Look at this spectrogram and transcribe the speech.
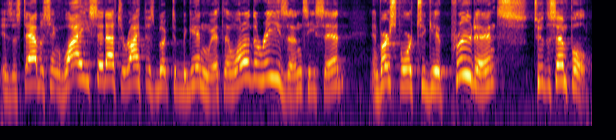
is establishing why he set out to write this book to begin with. And one of the reasons, he said in verse 4, to give prudence to the simple.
